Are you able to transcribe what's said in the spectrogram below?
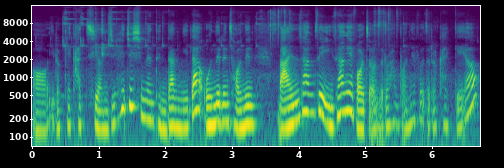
어, 이렇게 같이 연주해 주시면 된답니다. 오늘은 저는 만 3세 이상의 버전으로 한번 해보도록 할게요.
